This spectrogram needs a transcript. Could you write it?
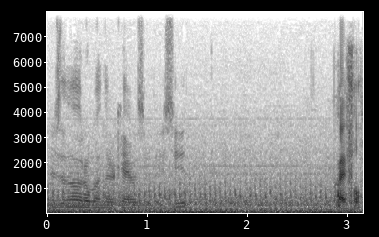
There's another one there, Chaos. Do you see it? Rifle.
